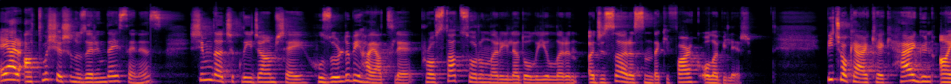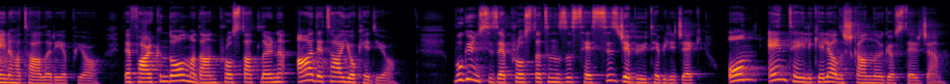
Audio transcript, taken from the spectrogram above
Eğer 60 yaşın üzerindeyseniz, şimdi açıklayacağım şey huzurlu bir hayatla prostat sorunlarıyla dolu yılların acısı arasındaki fark olabilir. Birçok erkek her gün aynı hataları yapıyor ve farkında olmadan prostatlarını adeta yok ediyor. Bugün size prostatınızı sessizce büyütebilecek 10 en tehlikeli alışkanlığı göstereceğim.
